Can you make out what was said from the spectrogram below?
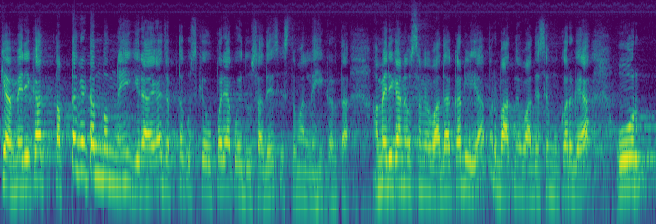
कि अमेरिका तब तक एटम बम नहीं गिराएगा जब तक उसके ऊपर या कोई दूसरा देश इस्तेमाल नहीं करता। अमेरिका ने उस समय वादा कर लिया, पर बाद में वादे से मुकर गया। और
